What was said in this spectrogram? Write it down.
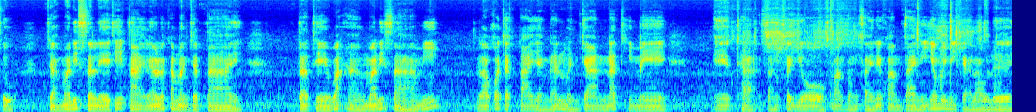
สุ จากมาริสเลที่ตายแล้วและกำลังจะตายตเทวะหางมาริสามิ เราก็จะตายอย่างนั้นเหมือนกันนัตทิเม เอทะสังสโย ความสงสัยในความตายนี้ย่อมไม่มีแก่เราเลย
